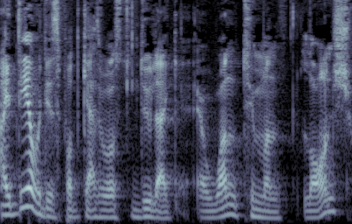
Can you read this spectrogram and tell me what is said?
idea with this podcast was to do like a one, two month launch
